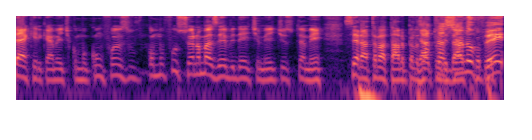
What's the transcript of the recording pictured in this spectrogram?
tecnicamente, como, como, fun- como funciona, mas evidentemente isso também será tratado pelas Já está autoridades sendo competentes.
